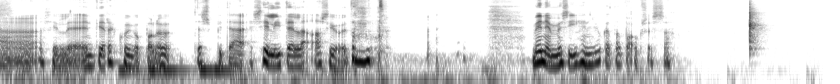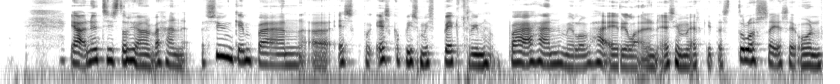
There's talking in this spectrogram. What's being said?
äh, silleen, en tiedä kuinka paljon tässä pitää selitellä asioita, mutta menemme siihen joka tapauksessa. Ja nyt siis tosiaan vähän synkempään äh, es- eskapismispektrin päähän. Meillä on vähän erilainen esimerkki tästä tulossa, ja se on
